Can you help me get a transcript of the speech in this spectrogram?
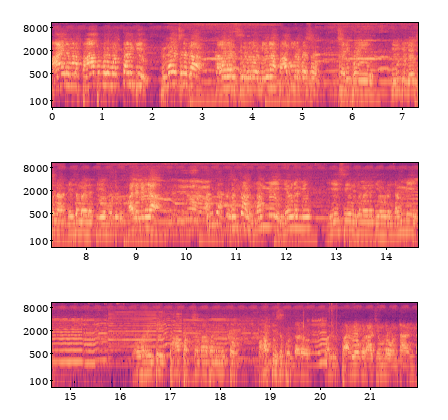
ఆయన మన పాపముల మొత్తానికి విమోచనగా కలవరి సిలువలో నీనా పాపముల కోసం చనిపోయి తిరిగి లేచిన నిజమైన దేవుడు. హల్లెలూయా. అంటే అక్కడ చెప్తాడు నమ్మి ఏమి నమ్మి? ఏసే నిజమైన దేవుడు నమ్మి ఎవరైతే పాప క్షమాప నిమిత్తం బాప్తీసం పొందారో వాళ్ళు పరలోక రాజ్యంలో ఉంటారంట.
